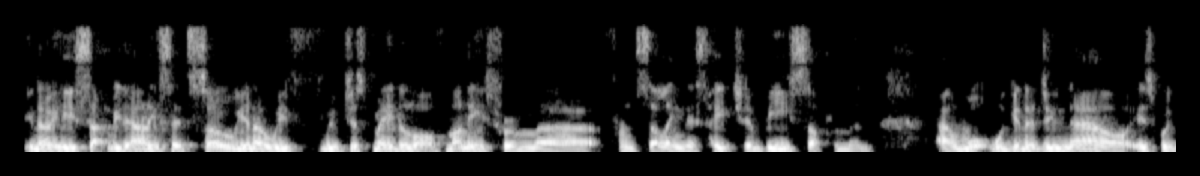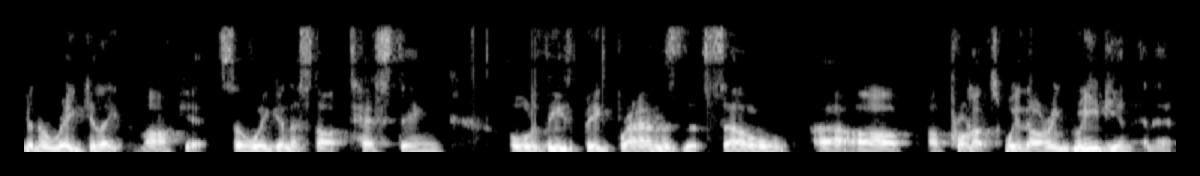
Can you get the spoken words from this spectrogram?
you know, he sat me down. He said, "So you know, we've we've just made a lot of money from uh, from selling this HMB supplement, and what we're going to do now is we're going to regulate the market. So we're going to start testing all of these big brands that sell uh, our, our products with our ingredient in it,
